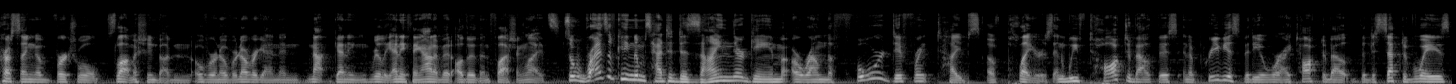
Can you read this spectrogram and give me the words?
pressing a virtual slot machine button over and over and over again and not getting really anything out of it other than flashing lights. So rise of kingdoms had to design their game around the four different types of players. And we've talked about this in a previous video where I talked about the deceptive ways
